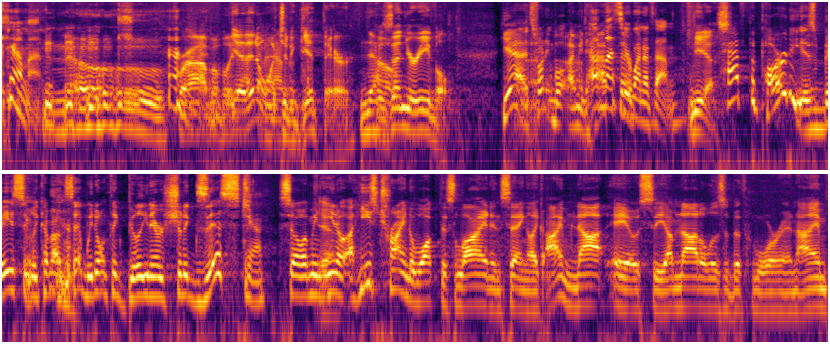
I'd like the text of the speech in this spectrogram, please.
Come on. No, probably. Yeah, they don't gonna want you to get there No. because then you're evil. Yeah, it's funny. Well, I mean, Unless their- you're one of them. Yes. Half the party has basically come out and said we don't think billionaires should exist. Yeah. So I mean, Yeah. you know, he's trying to walk this line and saying like, I'm not AOC, I'm not Elizabeth Warren, I'm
